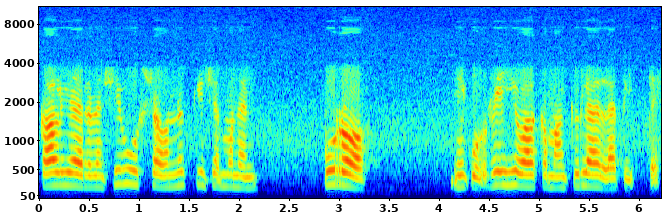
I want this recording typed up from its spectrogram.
Kalliojärven sivussa on nytkin semmoinen puro, niin kuin Riihivalkaman kylän läpitte.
